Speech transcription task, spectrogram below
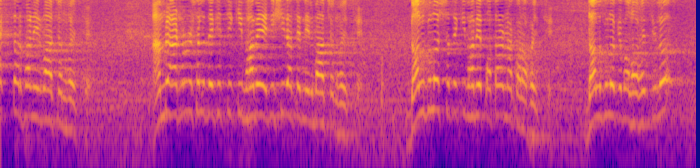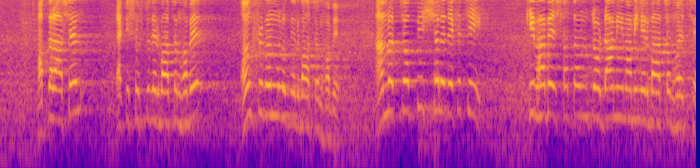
একতরফা নির্বাচন হয়েছে। আমরা আঠারো সালে দেখেছি কীভাবে নিশিরাতে নির্বাচন হয়েছে। দলগুলোর সাথে কীভাবে প্রতারণা করা হয়েছে। দলগুলোকে বলা হয়েছিল, আপনারা আসেন, একটি সুষ্ঠু নির্বাচন হবে, অংশগ্রহণমূলক নির্বাচন হবে। আমরা চব্বিশ সালে দেখেছি কীভাবে স্বতন্ত্র ডামি মামি নির্বাচন হয়েছে।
